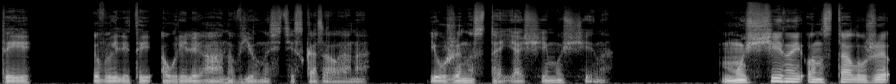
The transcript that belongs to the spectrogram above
«Ты вылитый Аурелиано в юности», — сказала она, — «и уже настоящий мужчина». Мужчиной он стал уже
